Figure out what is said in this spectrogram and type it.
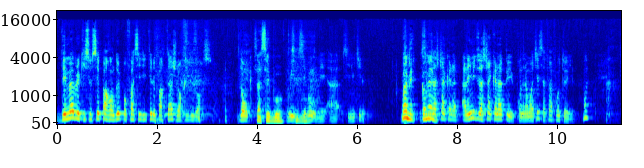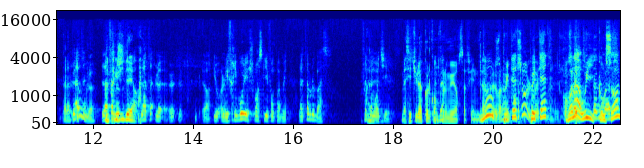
Des meubles qui se séparent en deux pour faciliter le partage lors du divorce. Donc, Ça, c'est beau. oui, c'est beau, mais euh, c'est inutile. Ouais, mais quand si même. Vous achetez un canapé, à la limite, vous achetez un canapé, vous prenez la moitié, ça fait un fauteuil. Canapé La- d'angle. la frigidaire. la ta- le- le- le- alors, les frigos, les- je pense qu'ils ne font pas, mais la table basse, vous faites la moitié. Bah, si tu la colles contre ben, le mur, ça fait une table. Non, voilà. peut-être, ouais, voilà, oui, table console.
